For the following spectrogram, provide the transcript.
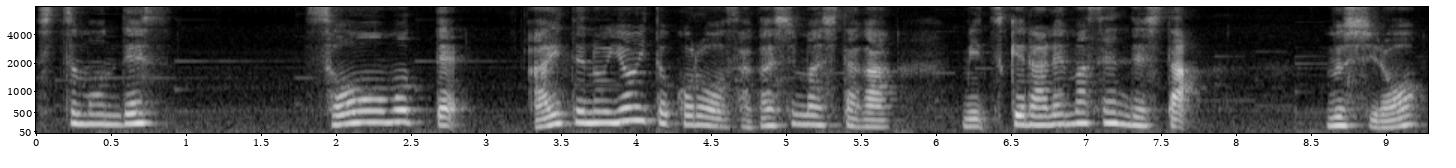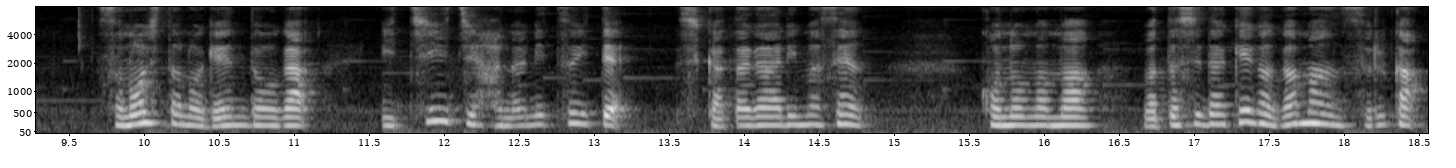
質問です。そう思って相手の良いところを探しましたが見つけられませんでした。むしろその人の言動がいちいち鼻について仕方がありません。このまま私だけが我慢するか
